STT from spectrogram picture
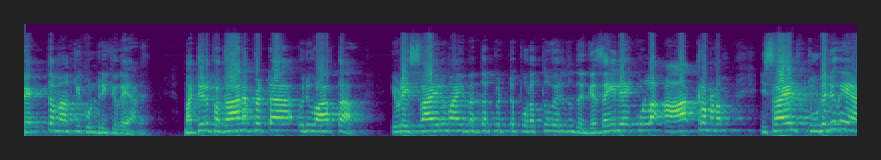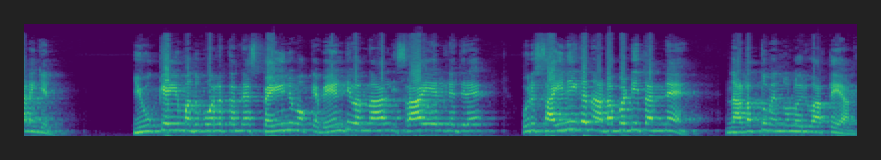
വ്യക്തമാക്കി കൊണ്ടിരിക്കുകയാണ് മറ്റൊരു പ്രധാനപ്പെട്ട ഒരു വാർത്ത ഇവിടെ ഇസ്രായേലുമായി ബന്ധപ്പെട്ട് പുറത്തു വരുന്നത് ഗസയിലേക്കുള്ള ആക്രമണം ഇസ്രായേൽ തുടരുകയാണെങ്കിൽ യു കെയും അതുപോലെ തന്നെ സ്പെയിനും ഒക്കെ വേണ്ടി വന്നാൽ ഇസ്രായേലിനെതിരെ ഒരു സൈനിക നടപടി തന്നെ നടത്തുമെന്നുള്ള ഒരു വാർത്തയാണ്.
